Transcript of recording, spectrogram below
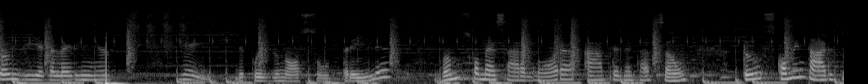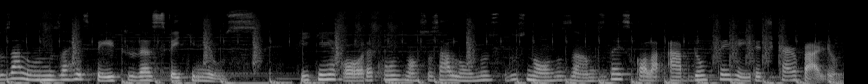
Bom dia, galerinha! E aí, depois do nosso trailer, vamos começar agora a apresentação dos comentários dos alunos a respeito das fake news. Fiquem agora com os nossos alunos dos nonos anos da Escola Abdon Ferreira de Carvalho.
